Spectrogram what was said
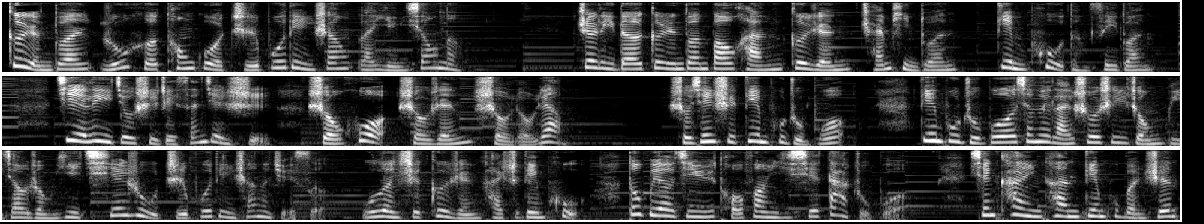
个人端如何通过直播电商来营销呢？这里的个人端包含个人、产品端、店铺等 C 端。借力就是这三件事：守货、守人、守流量。首先是店铺主播，店铺主播相对来说是一种比较容易切入直播电商的角色。无论是个人还是店铺，都不要急于投放一些大主播，先看一看店铺本身，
